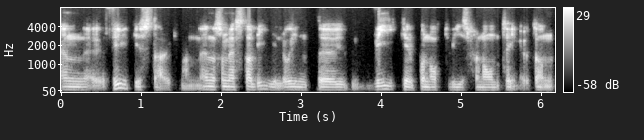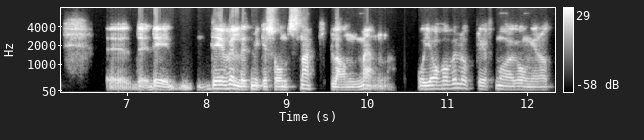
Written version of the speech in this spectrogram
en eh, psykiskt stark man, en som är stabil och inte viker på något vis för någonting, utan eh, det, det, det är väldigt mycket sånt snack bland män. Och jag har väl upplevt många gånger att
